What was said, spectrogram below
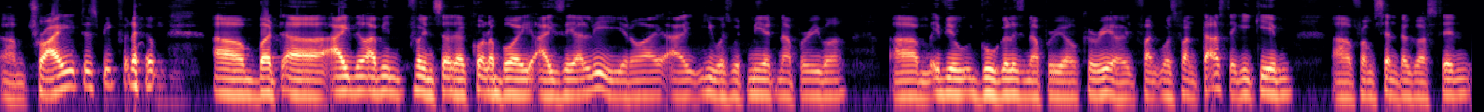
um, try to speak for them. Um, but uh, I know. I mean, for instance, I call a boy Isaiah Lee. You know, I, I he was with me at Naparima. Um, if you Google his Naparima career, it was fantastic. He came uh, from St. Augustine.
